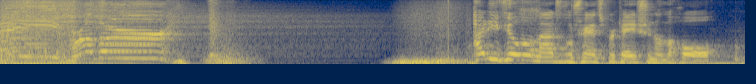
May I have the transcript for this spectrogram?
Hey, brother. How do you feel about magical transportation on the whole?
